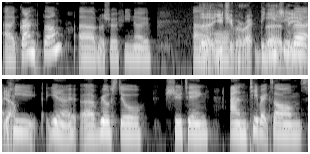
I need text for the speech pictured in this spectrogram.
uh, Garand Thumb. Uh, I'm not sure if you know uh, the youtuber right the, the YouTuber, uh, yeah he, you know, uh, real steel shooting, and T Rex Arms,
